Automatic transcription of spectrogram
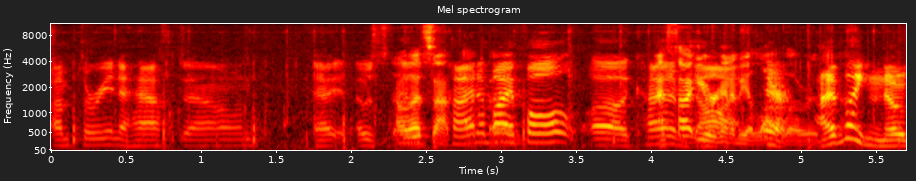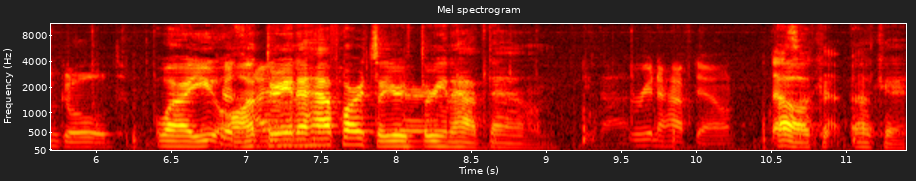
I'm three and a half down. It was, Oh, it that's was not kind that of my fault. Uh, kind I of thought you were gonna be a lot There. lower. I have like no gold. Why are you on three and a half hearts or you're three and a half down? Three and a half down. That's oh, okay. Okay.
